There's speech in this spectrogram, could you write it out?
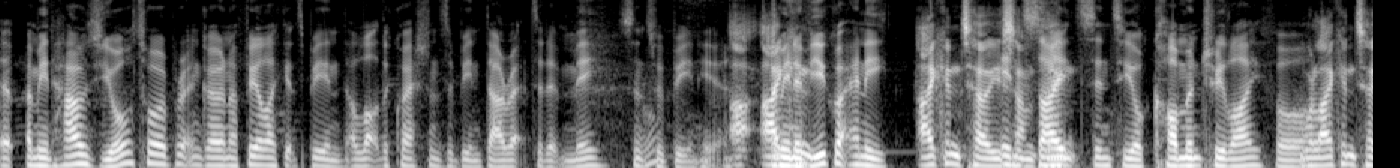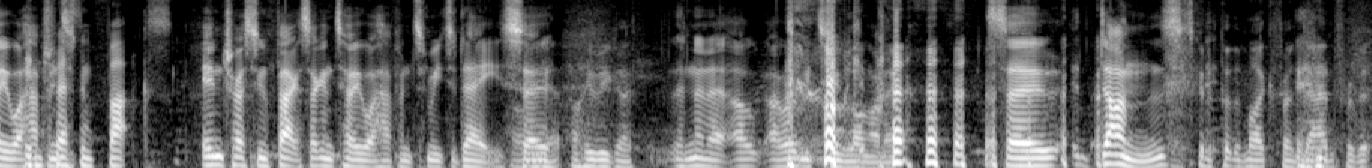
uh, I mean, how's your tour of Britain going? I feel like it's been a lot of the questions have been directed at me since Oh. we've been here. I- I, I mean, can- have you got any I can tell you something. insights into your commentary life or Well, I can tell you what happened. interesting facts? Interesting facts. I can tell you what happened to me today. So oh, yeah. oh, here we go. no, no, I'll, I won't be too long on it. So Duns, Just going to put the microphone down for a bit.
